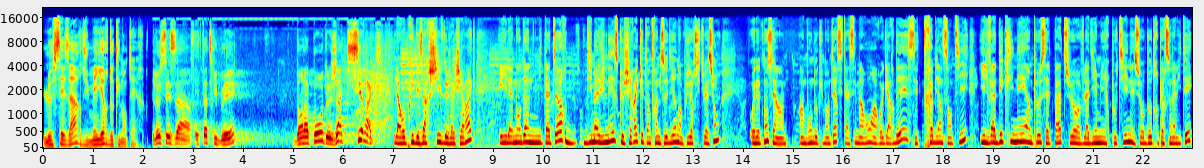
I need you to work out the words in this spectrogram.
le César du meilleur documentaire. Le César est attribué dans la peau de Jacques Chirac. Il a repris des archives de Jacques Chirac et il a demandé à un imitateur d'imaginer ce que Chirac est en train de se dire dans plusieurs situations. Honnêtement, c'est un, un, bon documentaire, c'est assez marrant à regarder, c'est très bien senti. Il va décliner un peu cette patte sur Vladimir Poutine et sur d'autres personnalités,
